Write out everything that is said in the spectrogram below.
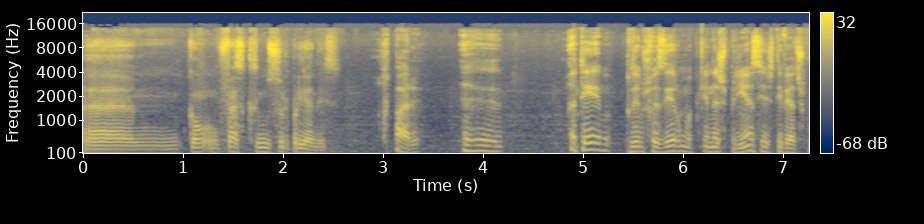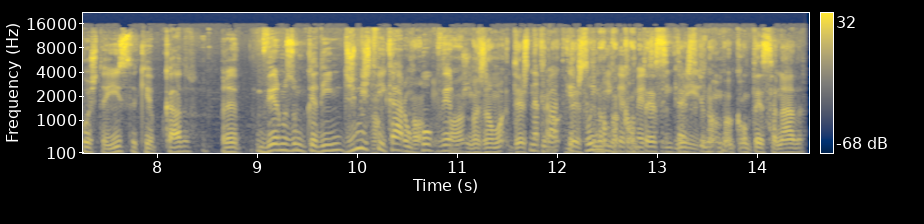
Ahm, confesso que me surpreende isso. Repare, eh, até podemos fazer uma pequena experiência, se estiver disposto a isso, daqui a bocado, para vermos um bocadinho, desmistificar um Oh, pouco, oh, vermos Mas não, desde, na que não, prática desde, que não me clínica é que desde que não me aconteça nada,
